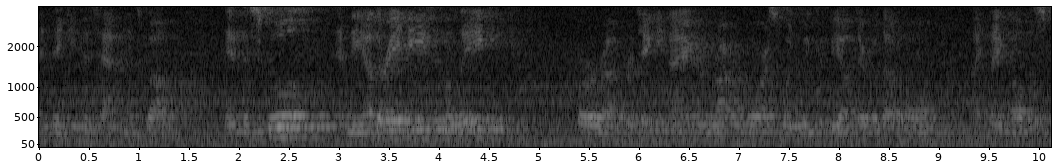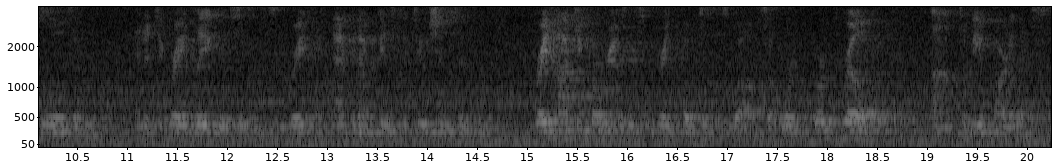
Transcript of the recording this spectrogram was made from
and making this happen as well. And the schools and the other ADs in the league for, uh, for taking Niagara and Robert Morris when we could be out there without a home. I thank all the schools, and, and it's a great league with some, some great academic institutions and great hockey programs and some great coaches as well. So we're, we're thrilled um, to be a part of this.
